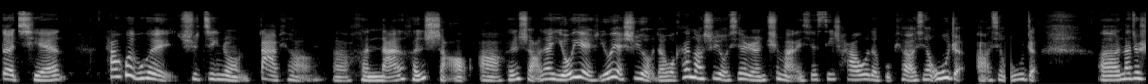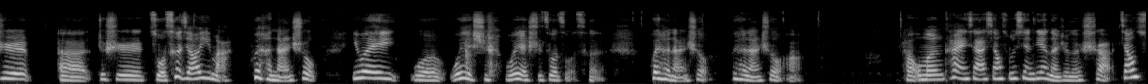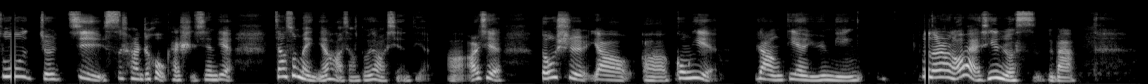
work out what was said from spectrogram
的钱。他会不会去进这种大票？呃，很难，很少啊，很少。那有也有也是有的。我看到是有些人去买了一些 C 叉 O 的股票，先捂着啊，先捂着。呃，那就是呃，就是左侧交易嘛，会很难受。因为我我也是 我也是做左侧的，会很难受，会很难受啊。好，我们看一下江苏限电的这个事儿。江苏就继四川之后开始限电，江苏每年好像都要限电啊，而且都是要呃工业。让电于民，不能让老百姓热死，对吧？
